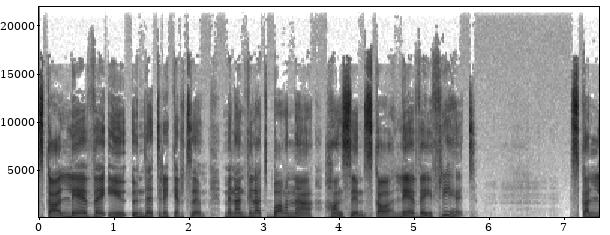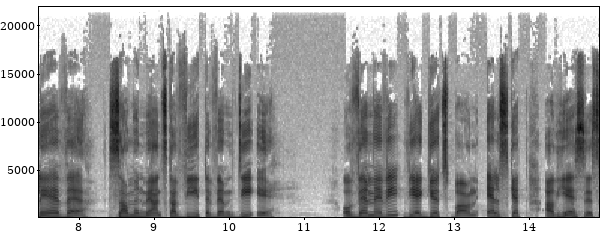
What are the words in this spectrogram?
skal leve i undertrykkelse. Men han vil at barna hans skal leve i frihet. Skal leve sammen med han, skal vite hvem de er. Og hvem er vi? Vi er Guds barn, elsket av Jesus,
